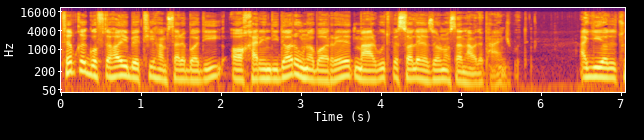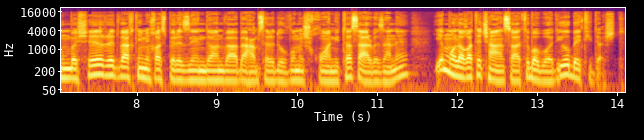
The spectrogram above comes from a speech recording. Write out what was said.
طبق گفته های بتی همسر بادی آخرین دیدار اونا با رد مربوط به سال 1995 بود. اگه یادتون باشه رد وقتی می‌خواست بره زندان و به همسر دومش خوانیتا سر بزنه یه ملاقات چند ساعته با بادی و بتی داشت.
